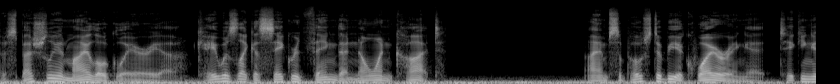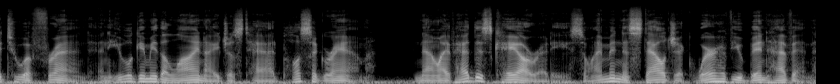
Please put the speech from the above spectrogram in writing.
Especially in my local area, K was like a sacred thing that no one cut. I am supposed to be acquiring it, taking it to a friend, and he will give me the line I just had plus a gram. Now, I've had this K already, so I'm in nostalgic where have you been heaven.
